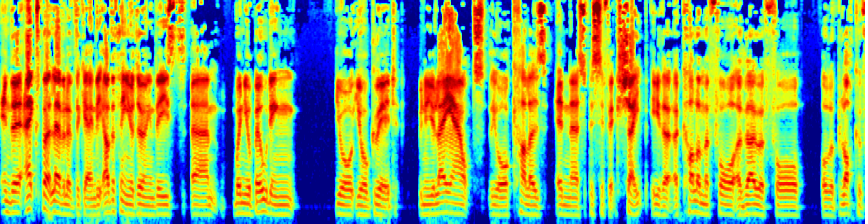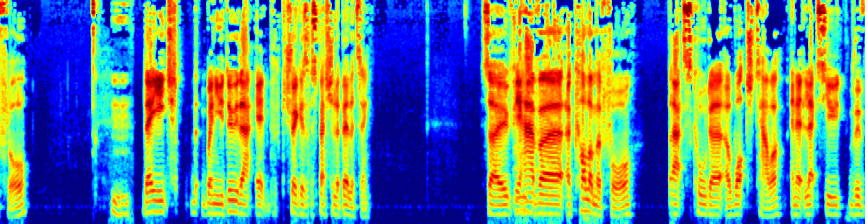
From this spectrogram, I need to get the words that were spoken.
in the expert level of the game, the other thing you're doing these um, when you're building your your grid, when you lay out your colors in a specific shape, either a column of four, a row of four, or a block of four, Mm-hmm. They each, when you do that, it triggers a special ability. So if you have a, a column of four, that's called a, a watchtower, and it lets you re-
